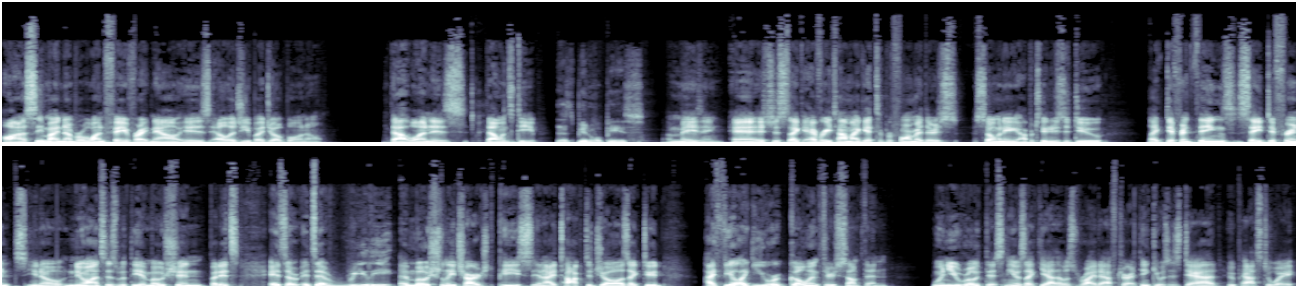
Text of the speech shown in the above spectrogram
Honestly, my number one fave right now is Elegy by Joe Bono. That one is that one's deep That's a beautiful piece. Amazing. And it's just like every time i get to perform it there's so many opportunities to do like different things say different you know nuances with the emotion but it's it's a it's a really emotionally charged piece. And i talked to joe i was like dude i feel like you were going through something when you wrote this. And he was like yeah that was right after i think it was his dad who passed away.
